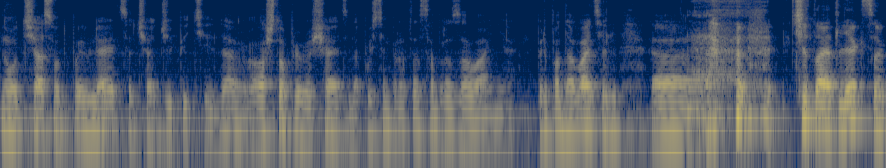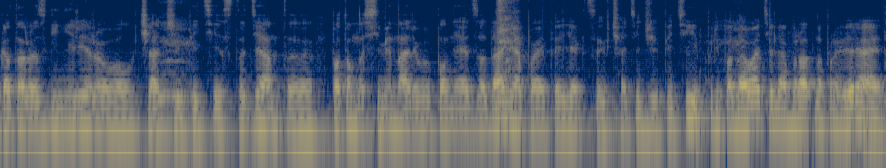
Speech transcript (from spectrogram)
Но вот сейчас вот появляется чат GPT, да, во что превращается, допустим, процесс образования? Преподаватель э, читает лекцию, которую сгенерировал чат GPT. Студент э, потом на семинаре выполняет задания по этой лекции в чате GPT, и преподаватель обратно проверяет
